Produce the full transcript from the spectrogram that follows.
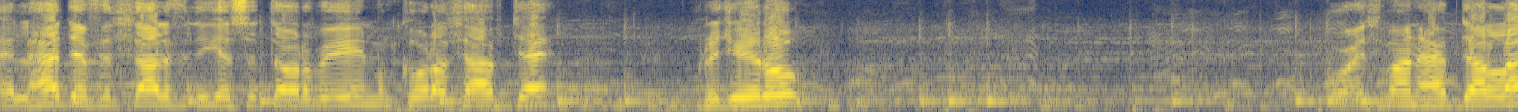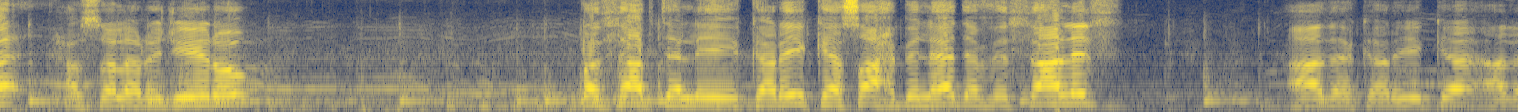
الهدف الثالث في الدقيقة 46 من كرة ثابتة. رجيرو. وعثمان عبد الله حصل رجيرو. ثابتة لكاريكا صاحب الهدف الثالث. هذا كاريكا هذا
